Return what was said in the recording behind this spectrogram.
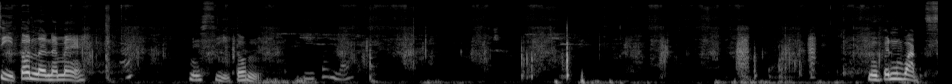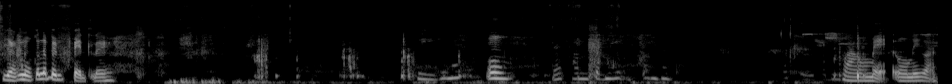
สี่ต้นเลยนะแม่ มีสี่ต้นดีต้นแล้วหนูเป็นหวัดเสียงหนูก็เลยเป็นเป็ดเลย สี่ใช่ไหม อืมเดี๋ยวทำตรงนี้ต้นหนึ่งวางแหมะตรงนี้ก่อน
